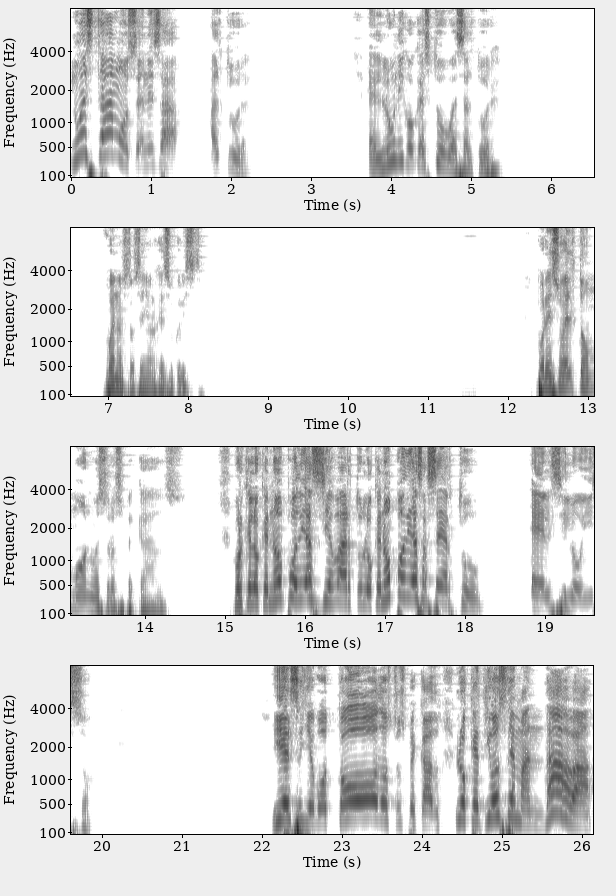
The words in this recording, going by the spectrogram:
No estamos en esa altura. El único que estuvo a esa altura fue nuestro Señor Jesucristo. Por eso Él tomó nuestros pecados. Porque lo que no podías llevar tú, lo que no podías hacer tú, Él sí lo hizo. Y Él se llevó todos tus pecados. Lo que Dios demandaba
